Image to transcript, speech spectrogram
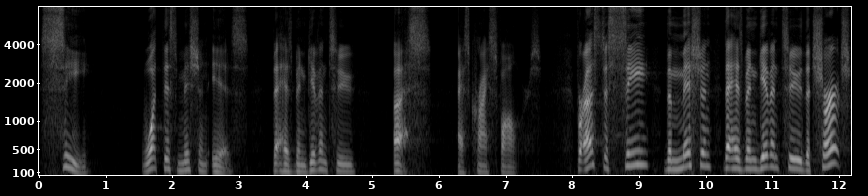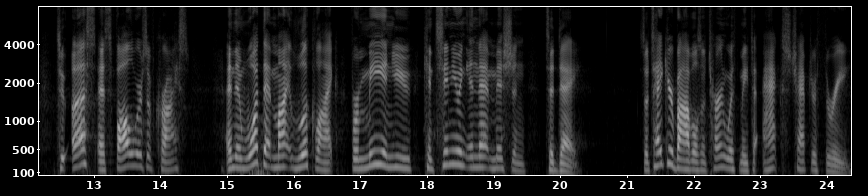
see what this mission is that has been given to us as Christ's followers. For us to see the mission that has been given to the church, to us as followers of Christ, and then what that might look like for me and you continuing in that mission today. So take your Bibles and turn with me to Acts chapter 3.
